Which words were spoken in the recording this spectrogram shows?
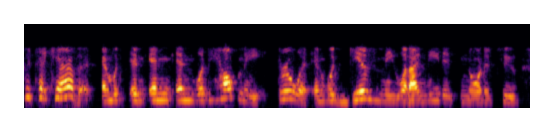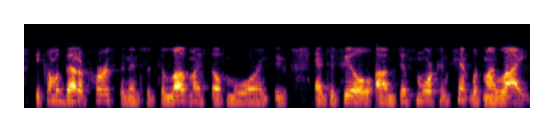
could take care of it and would and, and and would help me through it and would give me what I needed in order to become a better person and to, to love myself more and to and to feel um just more content with my life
